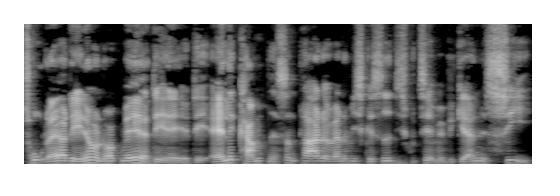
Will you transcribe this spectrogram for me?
tro, der er, og det ender jo nok med, at det, det er alle kampene. Sådan plejer det at være, når vi skal sidde og diskutere, hvad vi gerne vil se.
